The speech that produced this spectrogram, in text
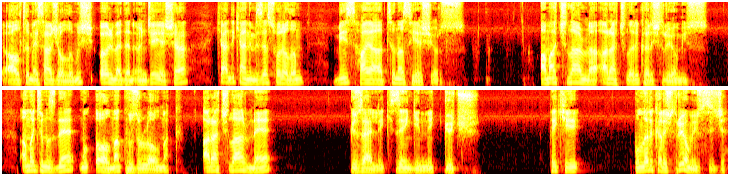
altı mesaj yollamış. Ölmeden önce yaşa. Kendi kendimize soralım. Biz hayatı nasıl yaşıyoruz? Amaçlarla araçları karıştırıyor muyuz? Amacımız ne? Mutlu olmak, huzurlu olmak. Araçlar ne? Güzellik, zenginlik, güç. Peki bunları karıştırıyor muyuz sizce?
